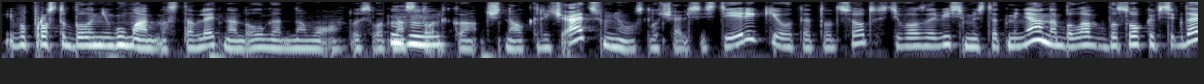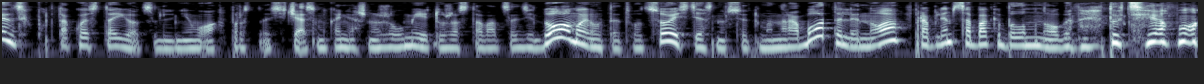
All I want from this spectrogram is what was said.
его просто было негуманно оставлять надолго одного. То есть вот настолько начинал кричать, у него случались истерики, вот это вот все, то есть его зависимость от меня, она была высокой всегда и до сих пор такой остается для него. Просто сейчас он, конечно же, умеет уже оставаться один дома, и вот это вот все, естественно, все это мы наработали, но проблем с собакой было много на эту тему.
